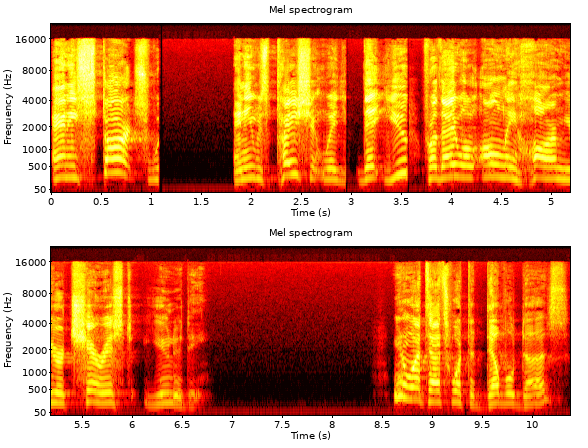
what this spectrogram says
And he starts with, and he was patient with you, that you, for they will only harm your cherished unity. You know what? That's what the devil does.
